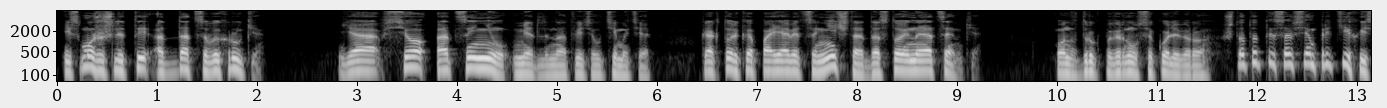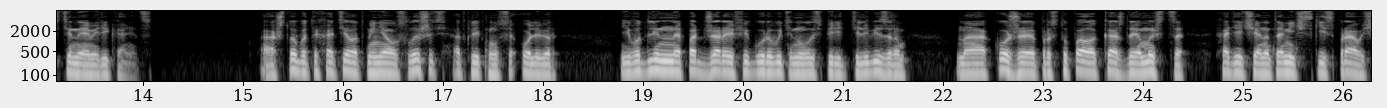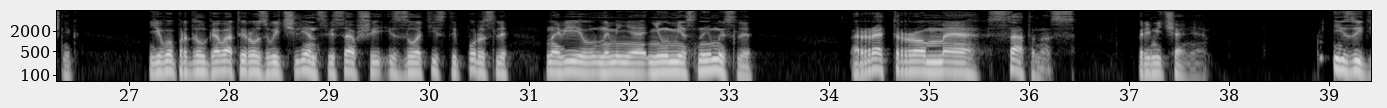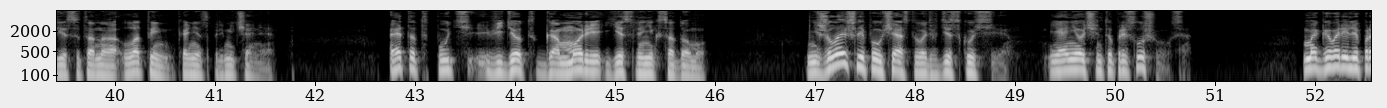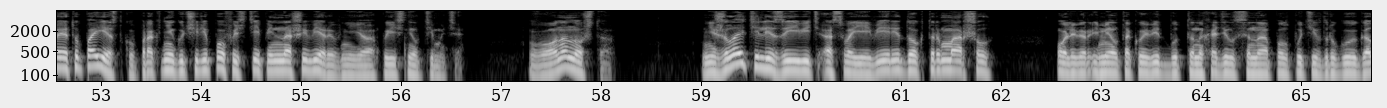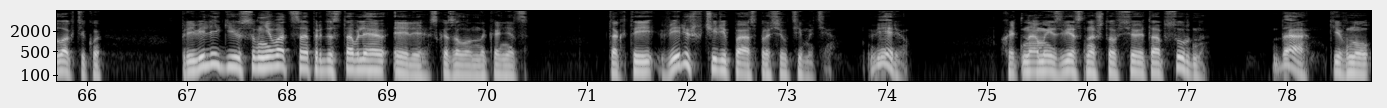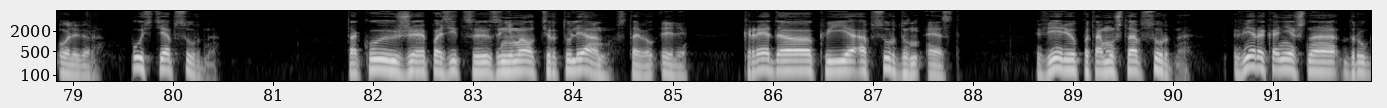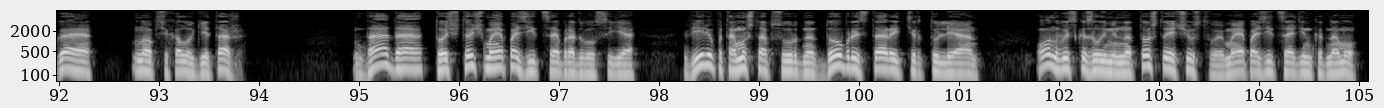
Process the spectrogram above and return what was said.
И сможешь ли ты отдаться в их руки?» «Я все оценю», — медленно ответил Тимоти, «как только появится нечто, достойное оценки». Он вдруг повернулся к Оливеру. «Что-то ты совсем притих, истинный американец». «А что бы ты хотел от меня услышать?» — откликнулся Оливер. Его длинная поджарая фигура вытянулась перед телевизором. На коже проступала каждая мышца, ходячий анатомический справочник. Его продолговатый розовый член, свисавший из золотистой поросли, навеял на меня неуместные мысли. «Ретроме сатанас». Примечание. «Изыди, сатана», латынь, конец примечания. Этот путь ведет к Гаморе, если не к Содому. Не желаешь ли поучаствовать в дискуссии? Я не очень-то прислушивался. Мы говорили про эту поездку, про книгу черепов и степень нашей веры в нее, пояснил Тимати. Вон оно что. Не желаете ли заявить о своей вере, доктор Маршалл? Оливер имел такой вид, будто находился на полпути в другую галактику. «Привилегию сомневаться предоставляю Элли», — сказал он наконец. «Так ты веришь в черепа?» — спросил Тимати. «Верю». «Хоть нам и известно, что все это абсурдно». «Да», — кивнул Оливер, — «пусть и абсурдно». «Такую же позицию занимал Тертулиан», — вставил Элли. «Кредо quia абсурдум est». «Верю, потому что абсурдно». Вера, конечно, другая, но психология та же. «Да-да, точь-в-точь моя позиция», — обрадовался я. Верю, потому что абсурдно. Добрый старый Тертулиан. Он высказал именно то, что я чувствую. Моя позиция один к одному.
